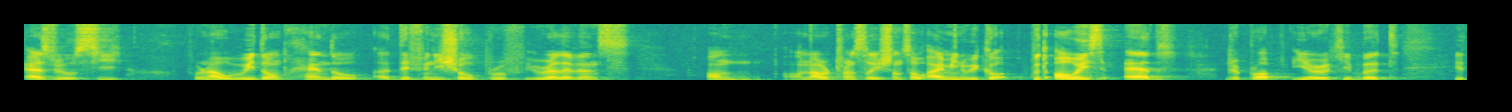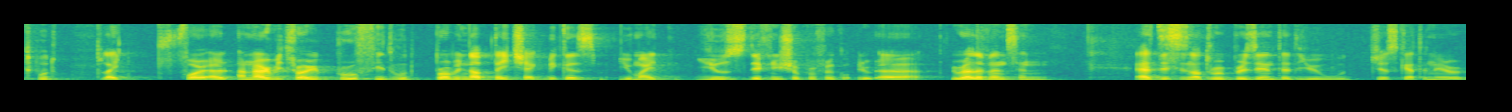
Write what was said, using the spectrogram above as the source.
as you'll see, for now we don't handle a definitional proof irrelevance on on our translation. So I mean, we co could always add the prop hierarchy, but it would like for a, an arbitrary proof, it would probably not take check because you might use definitional proof uh, irrelevance, and as this is not represented, you would just get an error.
